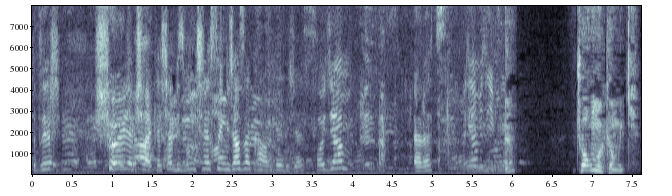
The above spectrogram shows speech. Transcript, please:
Çadır şöyle bir şey arkadaşlar. Biz bunun içine sığmayacağız ve kavga edeceğiz. Hocam Evet. Çok mu komik?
